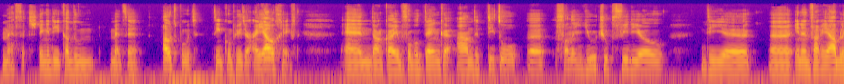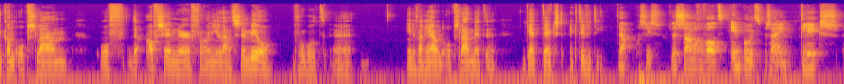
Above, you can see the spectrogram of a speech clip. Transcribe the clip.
methods. Dingen die je kan doen met de output die een computer aan jou geeft. En dan kan je bijvoorbeeld denken aan de titel eh, van een YouTube-video die je eh, in een variabele kan opslaan. Of de afzender van je laatste mail. Bijvoorbeeld eh, in een variabele opslaan met de getTextActivity. Ja, precies. Dus samengevat, input zijn kliks,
